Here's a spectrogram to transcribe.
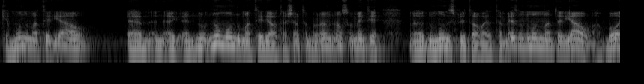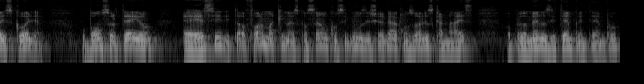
que o mundo material no, mundo material, Hashem está falando não somente no mundo espiritual, mas até mesmo no mundo material, a boa escolha, o bom sorteio é esse, de tal forma que nós conseguimos enxergar com os olhos carnais, ou pelo menos de tempo em tempo,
